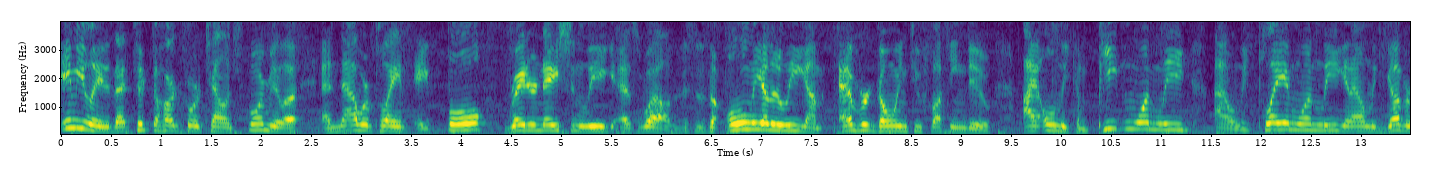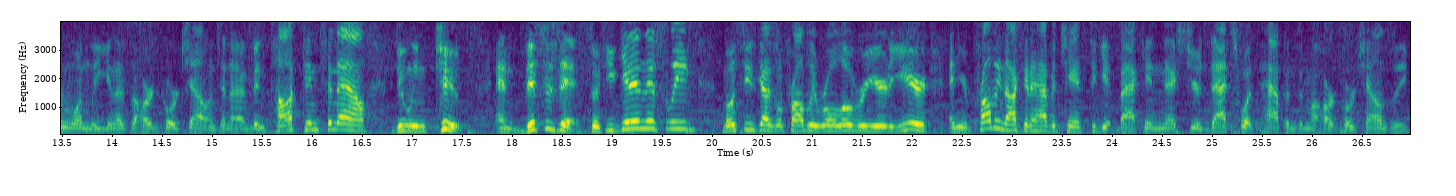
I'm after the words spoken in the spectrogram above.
emulated that, took the Hardcore Challenge formula, and now we're playing a full Raider Nation league as well. This is the only other league I'm ever going to fucking do. I only compete in one league, I only play in one league, and I only govern one league, and that's the Hardcore Challenge. And I've been talked into now doing two. And this is it. So if you get in this league, most of these guys will probably roll over year to year, and you're probably not going to have a chance to get back in next year. That's what happens in my Hardcore Challenge League.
